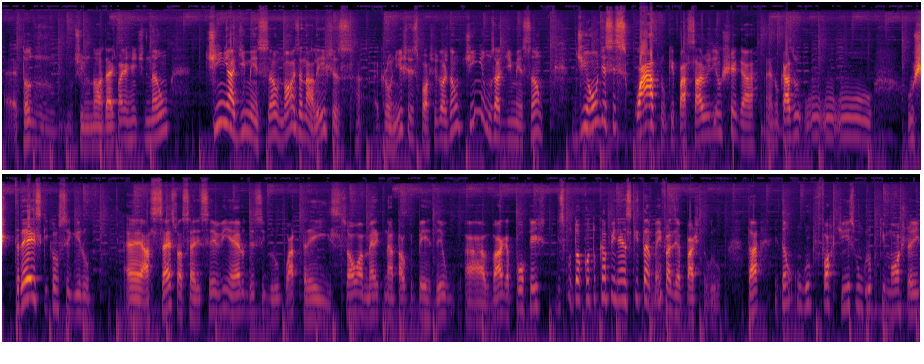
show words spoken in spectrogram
é, todos os times do Nordeste, mas a gente não tinha a dimensão, nós analistas, cronistas esportivos, nós não tínhamos a dimensão de onde esses quatro que passaram iriam chegar. Né? No caso, o, o, o, os três que conseguiram é, acesso à Série C vieram desse grupo A3. Só o América Natal que perdeu a vaga porque disputou contra o Campinense, que também fazia parte do grupo. Tá? Então, um grupo fortíssimo, um grupo que mostra aí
